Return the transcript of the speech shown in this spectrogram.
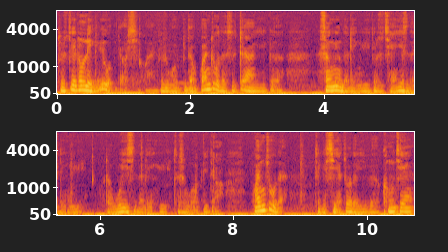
就是这种领域我比较喜欢，就是我比较关注的是这样一个生命的领域，就是潜意识的领域或者无意识的领域，这是我比较关注的这个写作的一个空间，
